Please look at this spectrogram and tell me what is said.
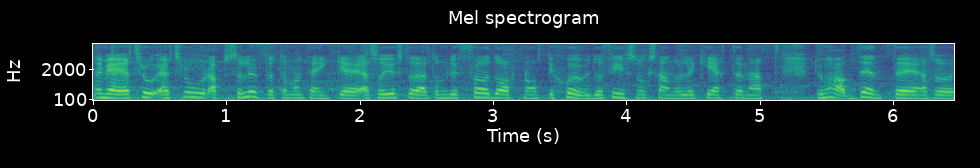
nej, men jag, tror, jag tror absolut att om man tänker, alltså just det där att om du är född 1887 då finns nog sannolikheten att du hade inte, alltså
